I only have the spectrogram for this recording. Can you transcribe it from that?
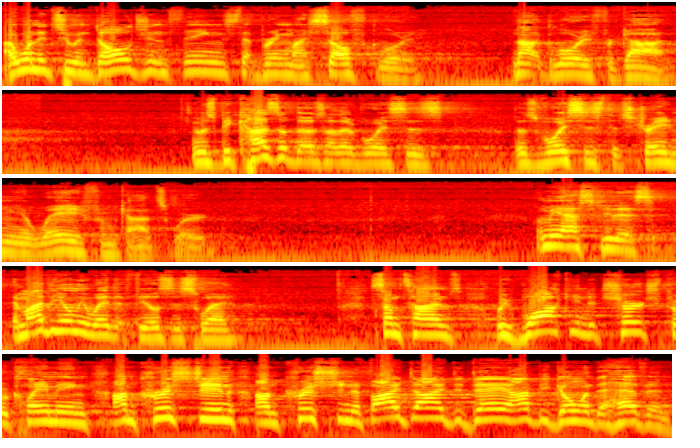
I wanted to indulge in things that bring myself glory not glory for God. It was because of those other voices, those voices that strayed me away from God's word. Let me ask you this Am I the only way that feels this way? Sometimes we walk into church proclaiming, I'm Christian, I'm Christian. If I died today, I'd be going to heaven.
